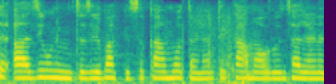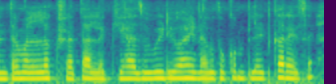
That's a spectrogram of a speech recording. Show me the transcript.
तर आज इव्हनिंगचं जे बाकीचं काम होतं ना ते काम आवरून झाल्यानंतर मला लक्षात आलं की हा जो व्हिडिओ आहे ना तो कंप्लीट करायचा आहे.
